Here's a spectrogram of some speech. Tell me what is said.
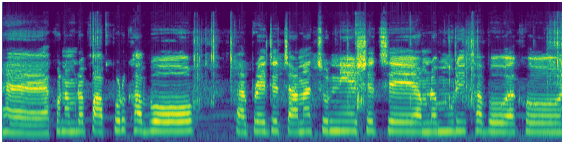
হ্যাঁ এখন আমরা পাপড় খাব। তারপরে এই যে চানাচুর নিয়ে এসেছে আমরা মুড়ি খাব এখন।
